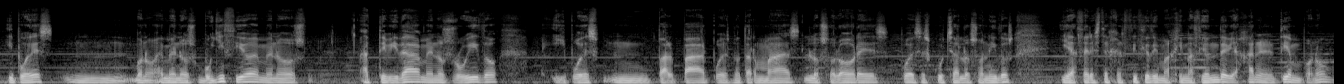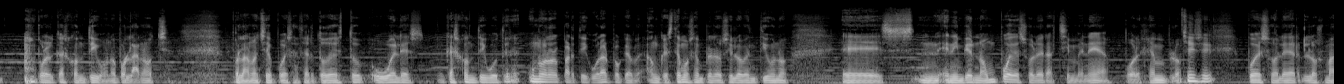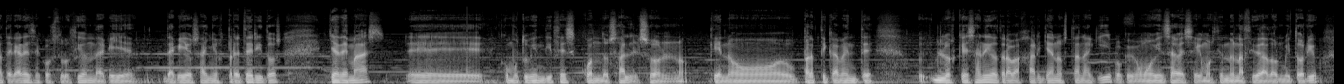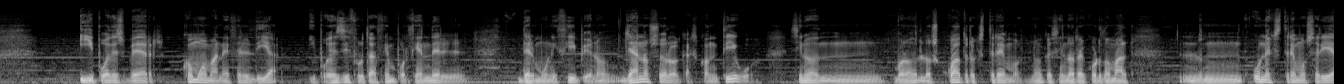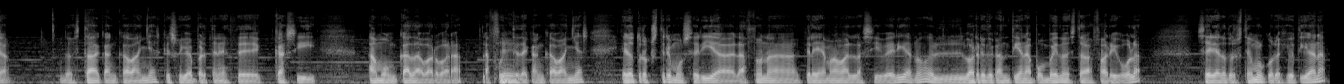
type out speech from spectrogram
y puedes, mm, bueno, hay menos bullicio, hay menos actividad, menos ruido, y puedes mm, palpar, puedes notar más los olores, puedes escuchar los sonidos y hacer este ejercicio de imaginación de viajar en el tiempo, ¿no? Por el casco antiguo, no por la noche. Por la noche puedes hacer todo esto, hueles. El casco antiguo tiene un olor particular porque aunque estemos en pleno siglo XXI, en invierno aún puedes oler a chimenea, por ejemplo. Sí, sí. Puedes oler los materiales de construcción de, de aquellos años pretéritos y además, eh, como tú bien dices, cuando sale el sol, ¿no? Que no prácticamente los que se han ido a trabajar ya no están aquí, porque como bien sabes seguimos siendo una ciudad dormitorio y puedes ver cómo amanece el día y puedes disfrutar 100% del, del municipio, ¿no? Ya no solo el casco antiguo, sino mm, bueno, los cuatro extremos, ¿no? Que si no recuerdo mal, mm, un extremo sería donde está Cancabañas, que eso ya pertenece casi a Moncada Bárbara, la fuente de Cancabañas. El otro extremo sería la zona que le llamaban la Siberia, ¿no? El barrio de Cantiana Pombey, donde está la Farigola, sería el otro extremo, el Colegio Tiana.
